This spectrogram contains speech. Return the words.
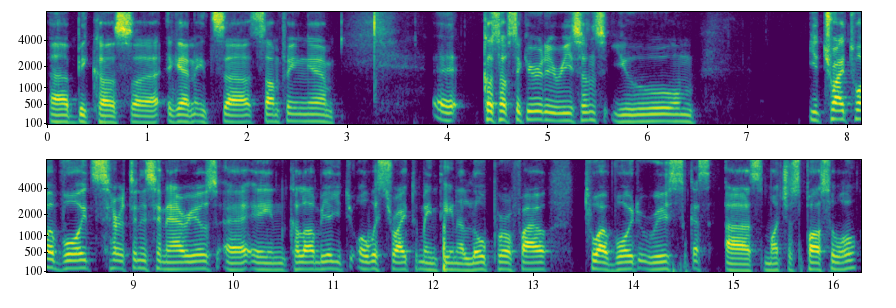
uh, because, uh, again, it's uh, something because um, uh, of security reasons. You um, you try to avoid certain scenarios uh, in Colombia. You always try to maintain a low profile to avoid risk as, as much as possible.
